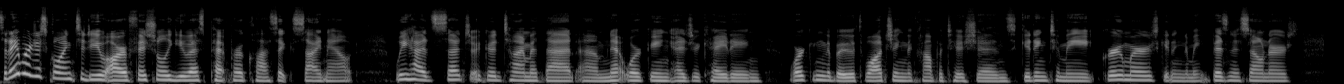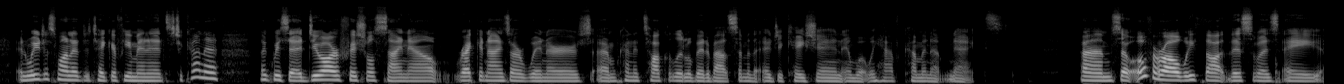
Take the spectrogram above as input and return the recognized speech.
Today, we're just going to do our official US Pet Pro Classic sign out. We had such a good time at that, um, networking, educating, working the booth, watching the competitions, getting to meet groomers, getting to meet business owners. And we just wanted to take a few minutes to kind of, like we said, do our official sign out, recognize our winners, um, kind of talk a little bit about some of the education and what we have coming up next. Um, so overall, we thought this was a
